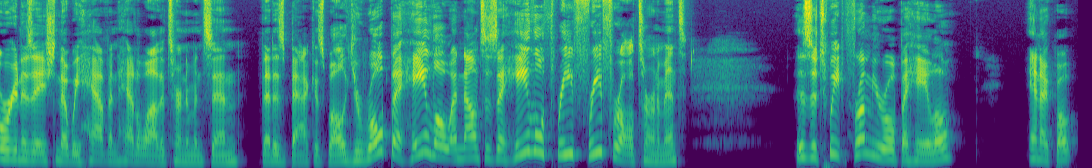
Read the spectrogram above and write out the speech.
organization that we haven't had a lot of tournaments in that is back as well, Europa Halo announces a Halo 3 free for all tournament. This is a tweet from Europa Halo, and I quote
